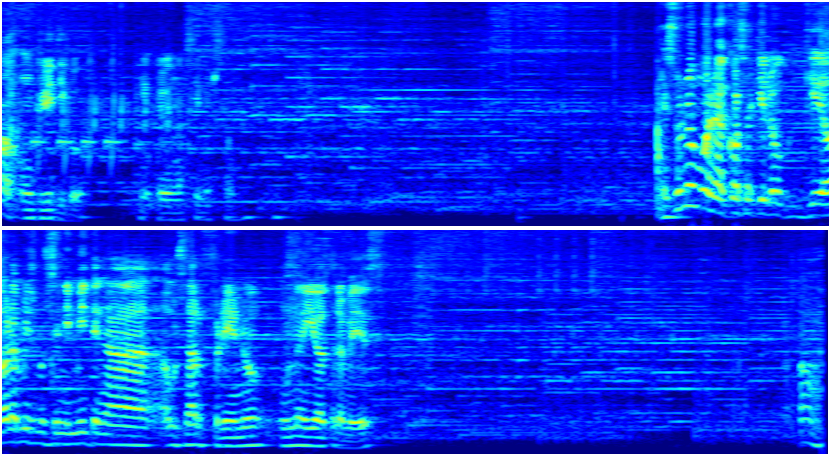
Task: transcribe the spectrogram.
Ah, un crítico. Aún así no son. Es una buena cosa que, lo, que ahora mismo se limiten a, a usar freno una y otra vez. Ah.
